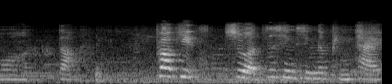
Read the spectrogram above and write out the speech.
获很大。Pocket 是我自信心的平台。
